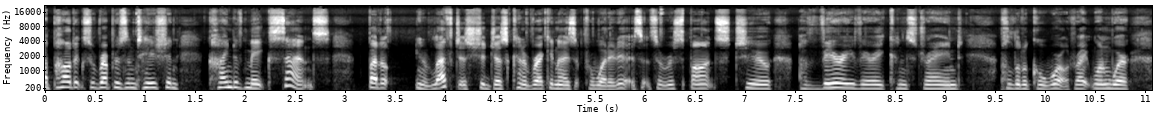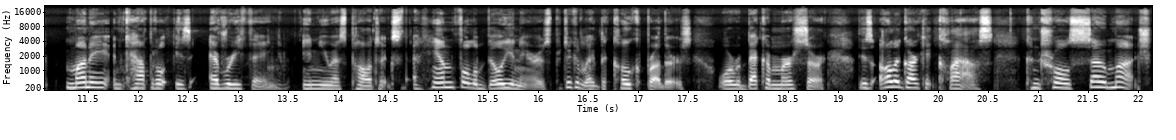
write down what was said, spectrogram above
A politics of representation kind of makes sense, but you know, leftists should just kind of recognize it for what it is. It's a response to a very, very constrained political world, right? One where money and capital is everything in U.S. politics. A handful of billionaires, particularly like the Koch brothers or Rebecca Mercer, this oligarchic class controls so much,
